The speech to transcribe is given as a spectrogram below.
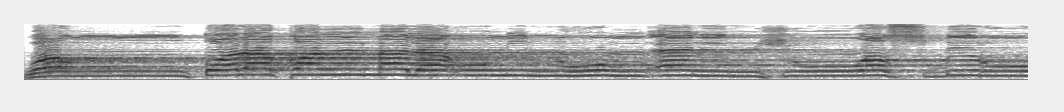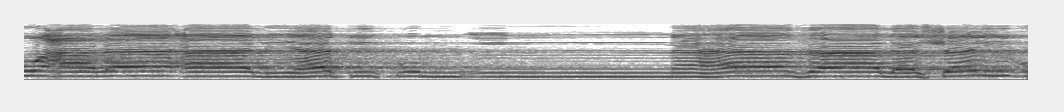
وانطلق الملأ منهم أن امشوا واصبروا على آلهتكم إن هذا لشيء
